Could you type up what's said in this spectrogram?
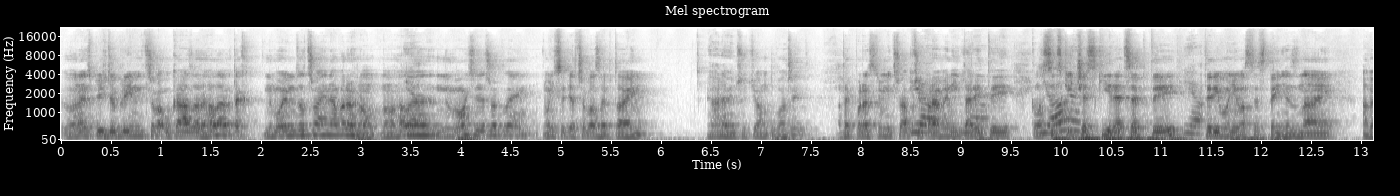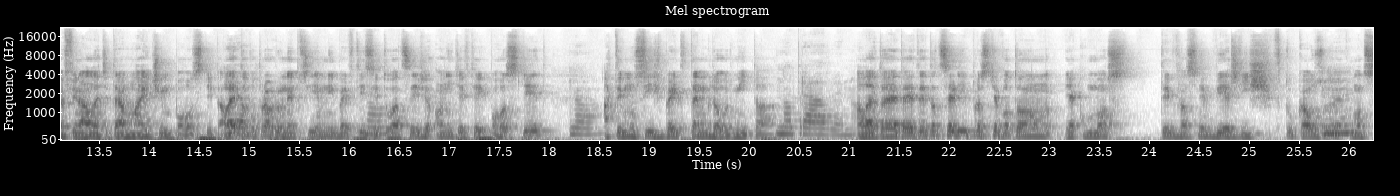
ono je spíš dobrý mi třeba ukázat, hele, tak nebo jim to třeba i navrhnout, no hele, nebo oni se tě třeba, oni se tě třeba zeptají, já nevím, co ti mám uvařit. A tak poradě mi třeba připravený tady ty klasické české recepty, které oni vlastně stejně znají a ve finále tě teda mají čím pohostit. Ale jo. je to opravdu nepříjemný být v té no. situaci, že oni tě chtějí pohostit no. a ty musíš být ten, kdo odmítá. No právě. No. Ale to je, to je, to je to celý prostě o tom, jak moc ty vlastně věříš v tu kauzu, mm. jak moc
